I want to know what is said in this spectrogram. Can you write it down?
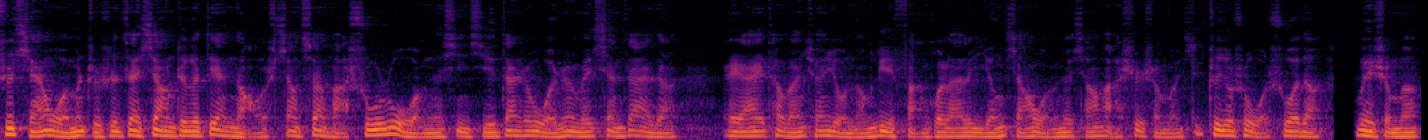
之前我们只是在向这个电脑、向算法输入我们的信息，但是我认为现在的 AI 它完全有能力反过来了影响我们的想法是什么。这就是我说的，为什么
